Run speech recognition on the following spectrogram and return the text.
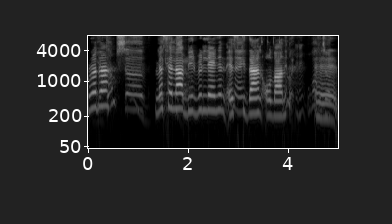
Burada Dumpsa, mesela birbirlerinin eskiden olan e,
